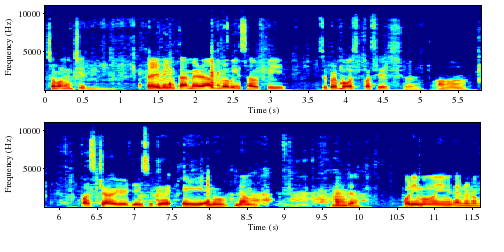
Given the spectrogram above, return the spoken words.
Sobrang legit. Framing camera, glowing selfie, superposed position. Ah, fast charger din sa ga- eh, ano, ng ganda. Kunin mo nga yung ano ng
